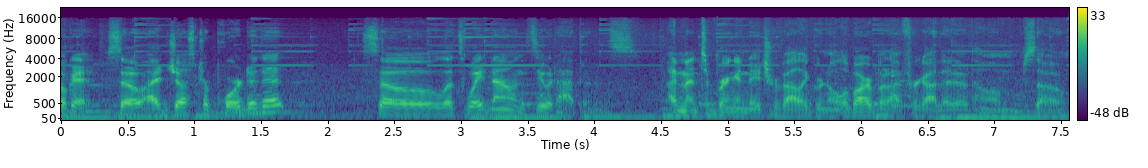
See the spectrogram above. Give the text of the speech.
Okay, so I just reported it. So let's wait now and see what happens. I meant to bring a Nature Valley granola bar, but I forgot it at home. So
